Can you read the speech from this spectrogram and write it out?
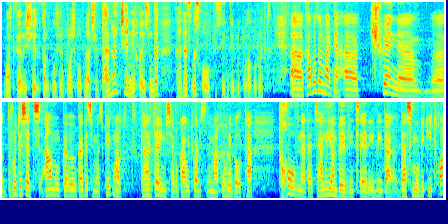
მათ garaშე გარკვეულ შემთხვევაში ყოფნა არ შეიძლება. დანარჩენი ხა ის უნდა გადაწყდეს ყოველთვის ინდივიდუალურად. აა კაბატონ მარნია, ჩვენ როდესაც ამ გადაცემას გეგმავთ, გარდა იმისა, რომ გავითვალისწინე მაყურებელთა თხოვნა და ძალიან ბევრი წერილი და დასმული კითხვა,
